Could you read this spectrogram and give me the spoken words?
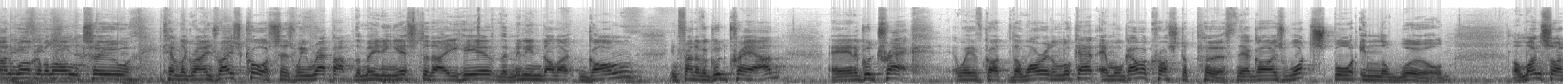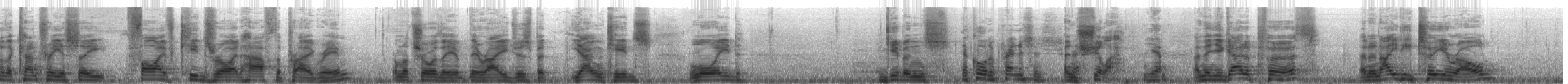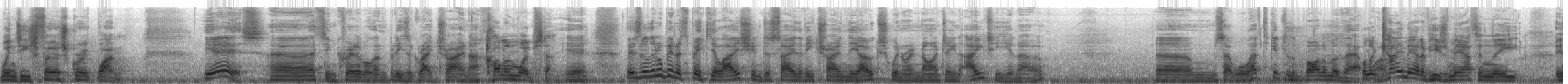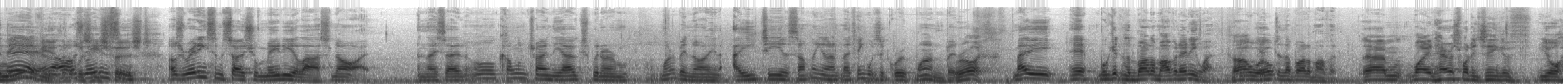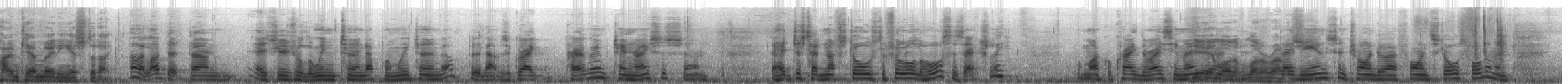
everyone. Welcome along to Kembla Grange Racecourse as we wrap up the meeting yesterday here, the Million Dollar Gong, in front of a good crowd and a good track. We've got the Warra to look at, and we'll go across to Perth. Now, guys, what sport in the world? On one side of the country, you see five kids ride half the program. I'm not sure their, their ages, but young kids, Lloyd, Gibbons, They're called apprentices. and Schiller. Yep. And then you go to Perth, and an 82 year old wins his first Group 1. Yes, uh, that's incredible, and but he's a great trainer. Colin Webster. Yeah, there's a little bit of speculation to say that he trained the Oaks winner in 1980. You know, um, so we'll have to get to the bottom of that. Well, it one. came out of his mouth in the in the Yeah, interview that it was was reading his some, first. I was reading some social media last night, and they said, "Oh, Colin trained the Oaks winner in it might have been 1980 or something." And they think it was a Group One, but Right. maybe yeah, we'll get to the bottom of it anyway. Oh, We'll well. get to the bottom of it. Um, Wayne Harris, what did you think of your hometown meeting yesterday? Oh, I loved it. Um, as usual, the wind turned up when we turned up, but that was a great program. Ten races. Um, they had just had enough stalls to fill all the horses actually. Well, Michael Craig, the racing manager, Yeah, a lot of- and lot of runners. Davey Anderson trying to uh, find stalls for them, and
